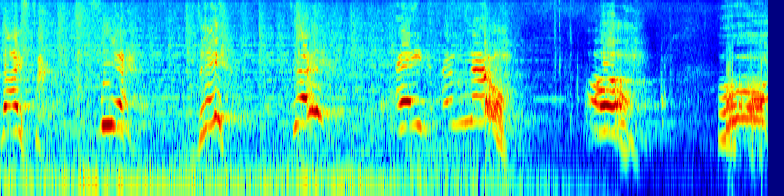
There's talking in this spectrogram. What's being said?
5, 4, 3, 2, 1 en 0! Oh. Oh.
